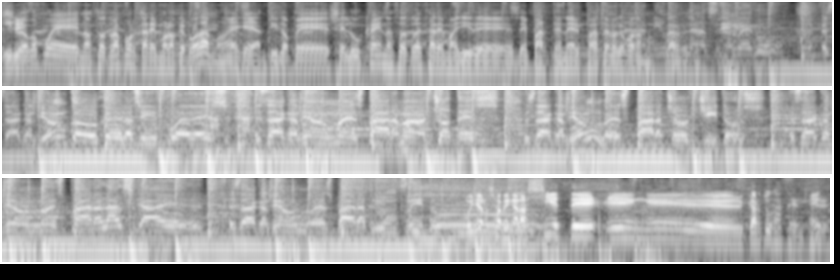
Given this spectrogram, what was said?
Y Sí. luego, pues, nosotros aportaremos lo que podamos, ¿eh? que Antílope se luzca y nosotros estaremos allí de, de partener para hacer lo que podamos, claro que sí. Esta canción cógela si puedes. Esta canción no es para machotes. Esta canción no es para chochitos. Esta canción no es para las GAE. Esta canción no es para triunfitos. Pues ya lo saben, a las 7 en el Cartuja Center.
